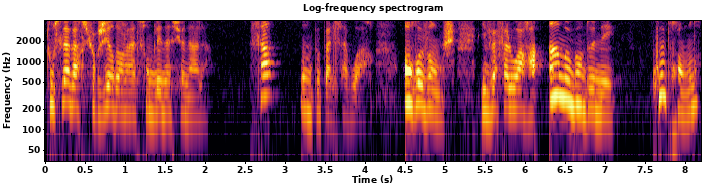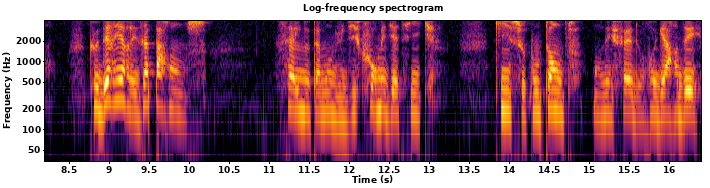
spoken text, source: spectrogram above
tout cela va ressurgir dans l'Assemblée nationale? Ça, on ne peut pas le savoir. En revanche, il va falloir à un moment donné comprendre que derrière les apparences, celles notamment du discours médiatique, qui se contentent en effet de regarder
